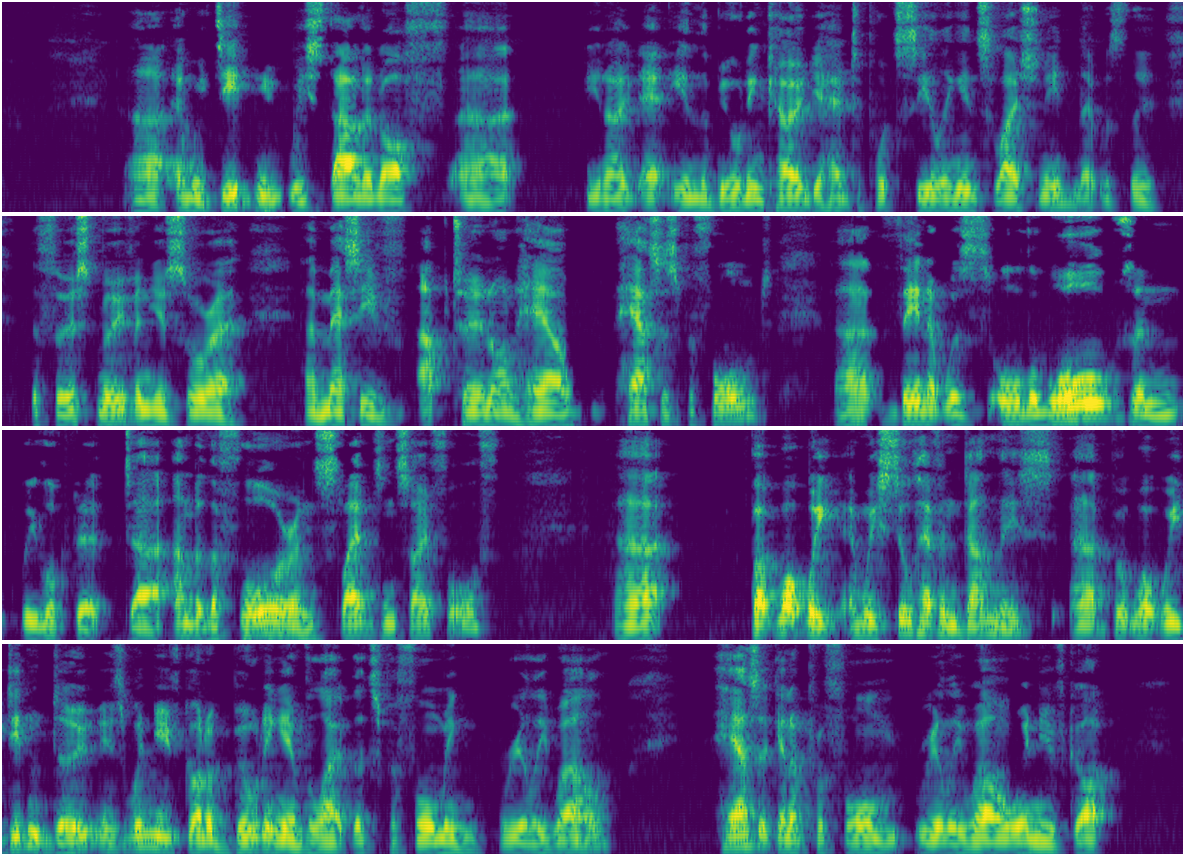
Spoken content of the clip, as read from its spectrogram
uh, and we did. We, we started off, uh, you know, in the building code, you had to put ceiling insulation in. That was the, the first move, and you saw a, a massive upturn on how houses performed. Uh, then it was all the walls, and we looked at uh, under the floor and slabs and so forth. Uh, but what we and we still haven't done this. Uh, but what we didn't do is when you've got a building envelope that's performing really well, how's it going to perform really well when you've got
